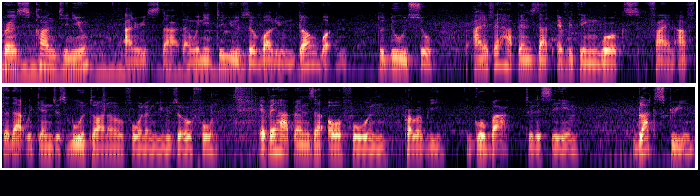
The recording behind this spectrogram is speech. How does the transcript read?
press continue and restart. And we need to use the volume down button to do so. And if it happens that everything works fine after that we can just boot on our phone and use our phone. If it happens that our phone probably go back to the same black screen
